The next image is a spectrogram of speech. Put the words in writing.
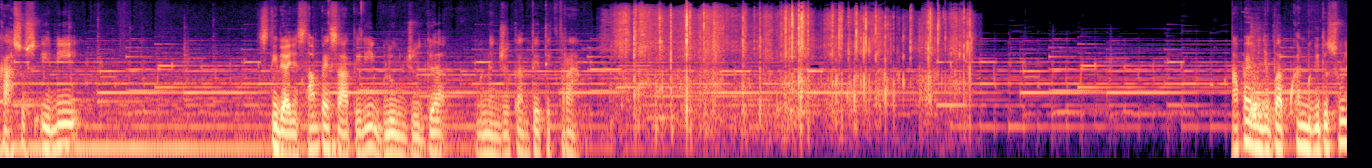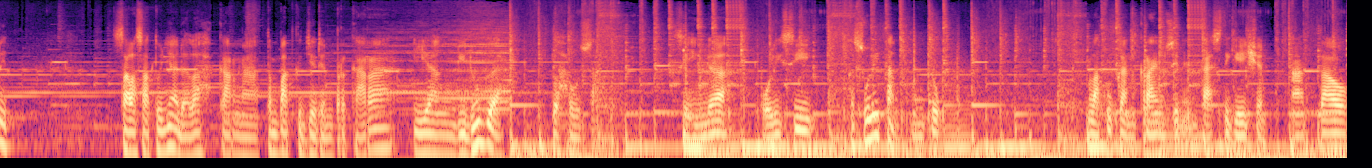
kasus ini setidaknya sampai saat ini belum juga menunjukkan titik terang. Apa yang menyebabkan begitu sulit? Salah satunya adalah karena tempat kejadian perkara yang diduga telah rusak. Sehingga polisi kesulitan untuk melakukan crime scene investigation atau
